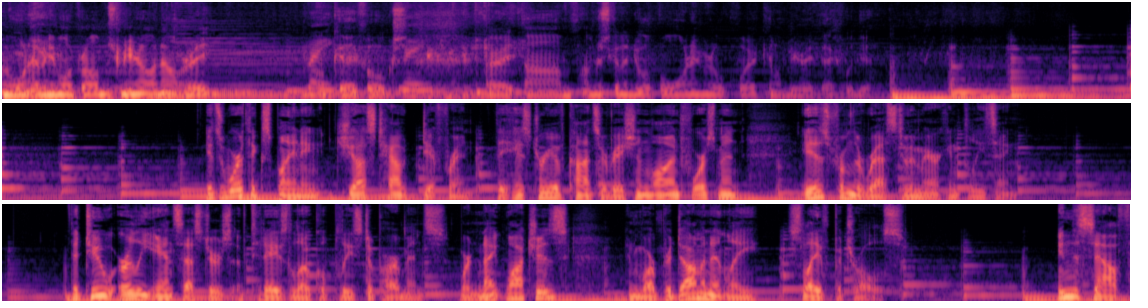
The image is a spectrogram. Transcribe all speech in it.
we won't have any more problems from here on out, right? Right. Okay, folks. Right. All right, um, I'm just gonna do up a warning real quick and I'll be right back with you. It's worth explaining just how different the history of conservation law enforcement is from the rest of American policing. The two early ancestors of today's local police departments were night watches and more predominantly, slave patrols. In the South,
